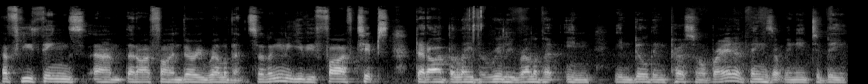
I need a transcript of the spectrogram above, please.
a few things um, that I find very relevant. So, I'm going to give you five tips that I believe are really relevant in, in building personal brand and things that we need to be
